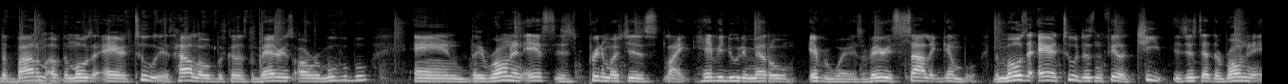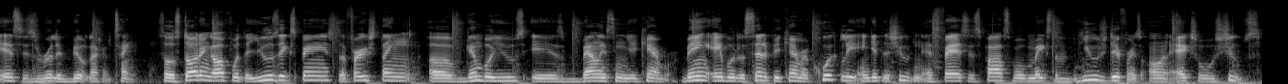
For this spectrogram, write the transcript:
the bottom of the Moza Air 2 is hollow because the batteries are removable and the Ronin S is pretty much just like heavy duty metal everywhere. It's a very solid gimbal. The Moza Air 2 doesn't feel cheap, it's just that the Ronin S is really built like a tank. So starting off with the user experience, the first thing of gimbal use is balancing your camera. Being able to set up your camera quickly and get the shooting as fast as possible makes a huge difference on actual shoots.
